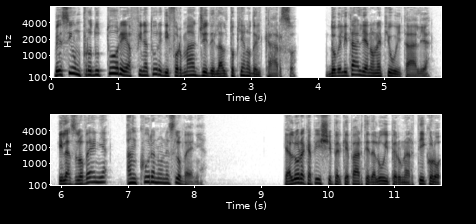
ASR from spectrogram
bensì un produttore e affinatore di formaggi dell'altopiano del Carso, dove l'Italia non è più Italia e la Slovenia ancora non è Slovenia. E allora capisci perché parti da lui per un articolo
